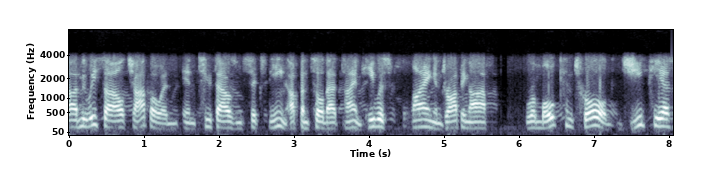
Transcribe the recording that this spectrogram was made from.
I mean, we saw El Chapo in in 2016. Up until that time, he was flying and dropping off remote controlled GPS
